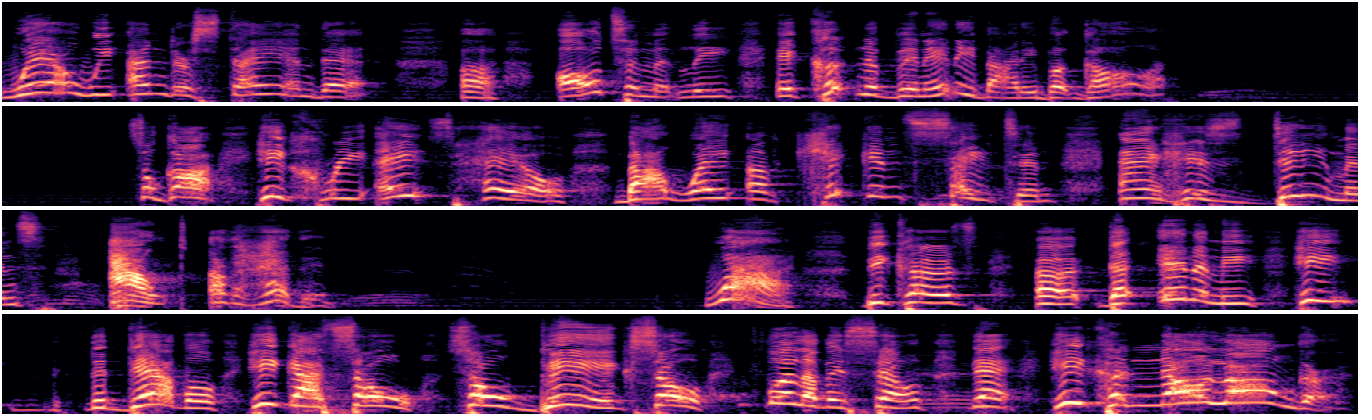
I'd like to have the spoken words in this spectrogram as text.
Well, we understand that uh, ultimately it couldn't have been anybody but God. So, God, He creates hell by way of kicking Satan and his demons out of heaven. Why? Because uh, the enemy, he, the devil, he got so so big, so full of himself that he could no longer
